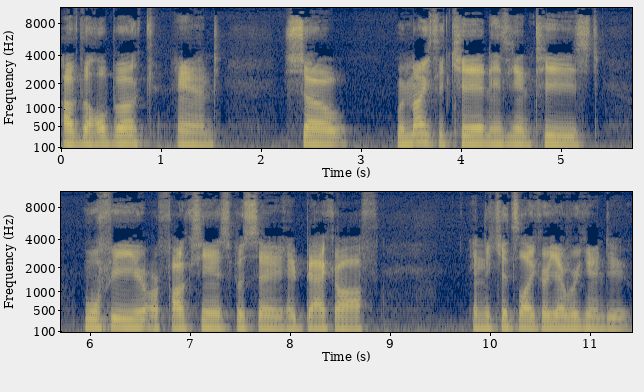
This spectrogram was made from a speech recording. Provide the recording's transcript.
of the whole book. And so when Mike's a kid and he's getting teased, Wolfie or Foxy is supposed to say, hey, back off. And the kid's like, oh, yeah, you going to do?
